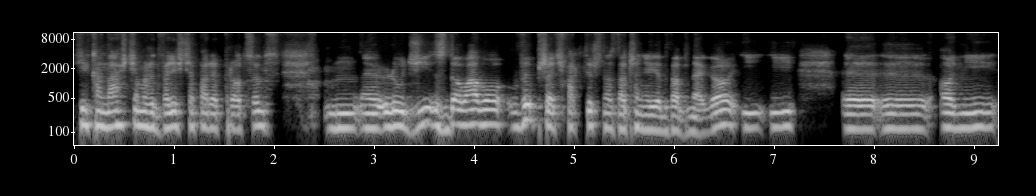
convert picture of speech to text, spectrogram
kilkanaście, może dwadzieścia parę procent mm, ludzi zdołało wyprzeć faktyczne znaczenie jedwabnego i, i y, y, oni,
